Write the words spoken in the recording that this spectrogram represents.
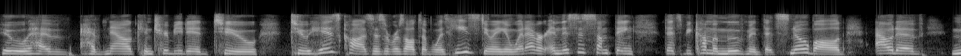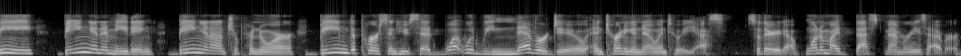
who have have now contributed to to his cause as a result of what he's doing and whatever. And this is something that's become a movement that snowballed out of me being in a meeting, being an entrepreneur, being the person who said, What would we never do? and turning a no into a yes. So there you go. One of my best memories ever.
